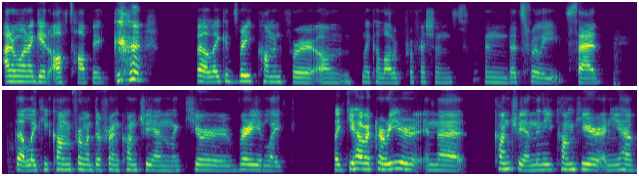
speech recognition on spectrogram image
I don't want to get off topic but like it's very common for um like a lot of professions and that's really sad that like you come from a different country and like you're very like like you have a career in that country and then you come here and you have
